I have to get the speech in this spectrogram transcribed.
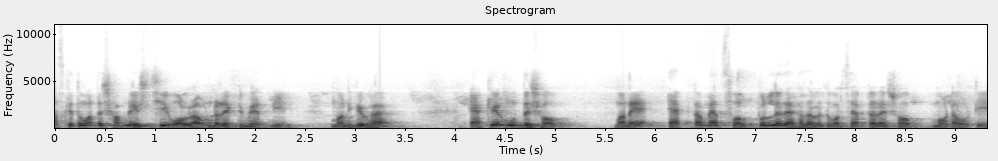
আজকে তোমাদের সামনে এসেছি অলরাউন্ডার একটি ম্যাথ নিয়ে। মানে কি ভাই? একের মধ্যে সব। মানে একটা ম্যাথ সলভ করলে দেখা যাবে তোমার চ্যাপ্টারে সব মোটামুটি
